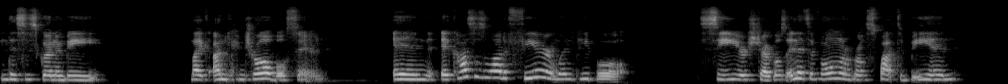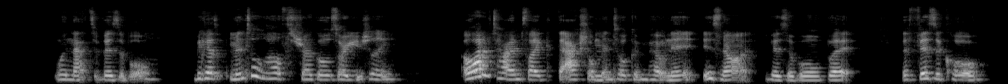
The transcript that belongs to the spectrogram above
this is going to be like uncontrollable soon. And it causes a lot of fear when people see your struggles. And it's a vulnerable spot to be in when that's visible. Because mental health struggles are usually, a lot of times, like the actual mental component is not visible, but the physical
